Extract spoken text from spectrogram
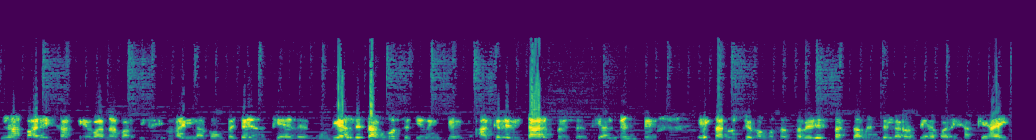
las parejas que van a participar en la competencia en el Mundial de Tango se tienen que acreditar presencialmente. Esta noche vamos a saber exactamente la cantidad de parejas que hay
